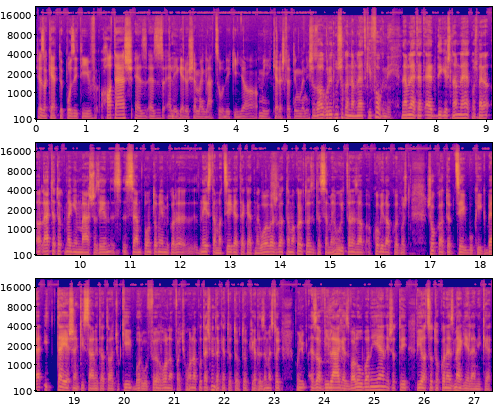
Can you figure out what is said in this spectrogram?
És ez a kettő pozitív hatás, ez, ez elég erősen meglátszódik így a mi keresletünkben is. És az algoritmusokat nem lehet kifogni? Nem lehetett eddig, és nem lehet most, mert látjátok, megint más az én szempontom, én mikor néztem a cégeteket, meg olvasgattam, akkor rögtön az eszembe, hogy itt van ez a, a Covid, akkor most sokkal több cég bukik be, itt teljesen kiszámíthatatlan, hogy ki borul föl holnap vagy holnap után, és mind a kettőtöktől kérdezem ezt, hogy mondjuk ez a világ, ez valóban ilyen, és a ti piacotokon ez megjelenik-e?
